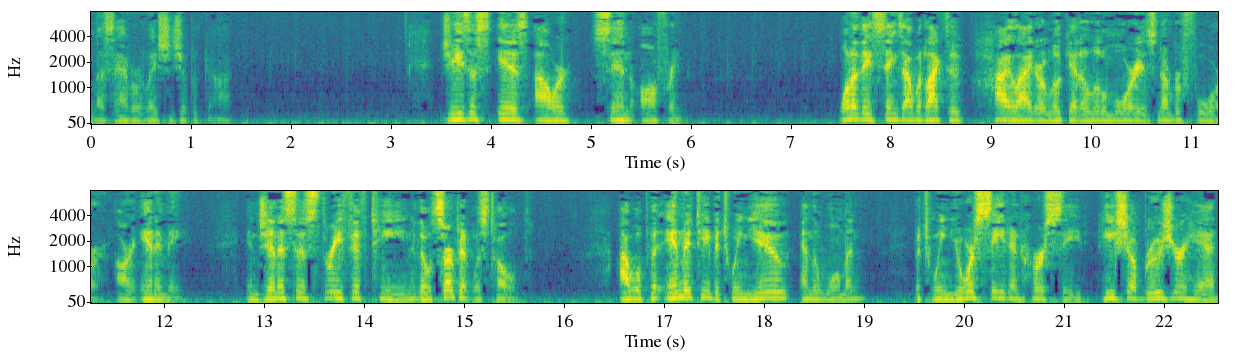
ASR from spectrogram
unless they have a relationship with God. Jesus is our sin offering. One of these things I would like to highlight or look at a little more is number 4, our enemy. In Genesis 3:15, the serpent was told, "I will put enmity between you and the woman, between your seed and her seed. He shall bruise your head,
